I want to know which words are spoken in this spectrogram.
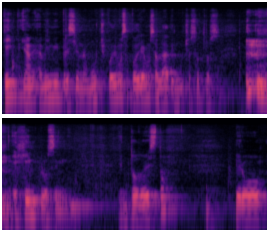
Que a mí me impresiona mucho. Podemos, podríamos hablar de muchos otros ejemplos en, todo esto, pero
